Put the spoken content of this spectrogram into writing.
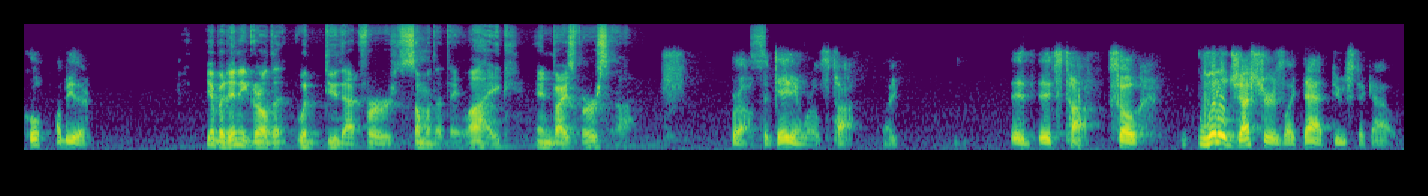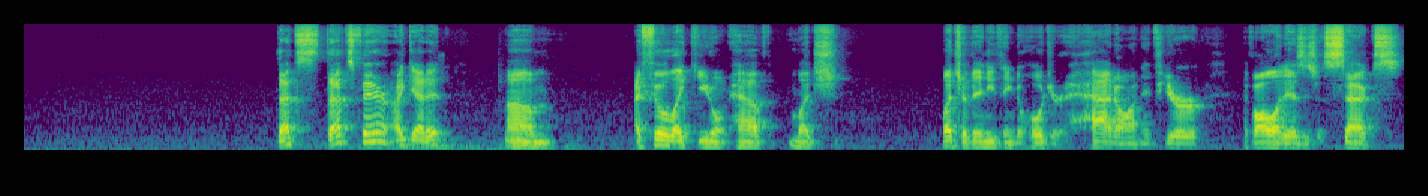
cool, I'll be there." Yeah, but any girl that would do that for someone that they like, and vice versa. bro, the dating world's tough. Like, it, it's tough. So, little gestures like that do stick out. That's that's fair. I get it. Um, I feel like you don't have much much of anything to hold your hat on if you're if all it is is just sex,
